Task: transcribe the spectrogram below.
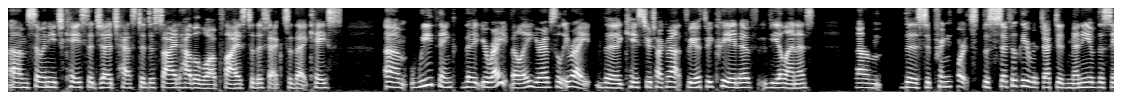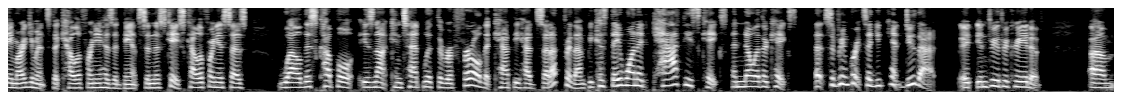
Um, so in each case, a judge has to decide how the law applies to the facts of that case. Um, we think that you're right, Billy. You're absolutely right. The case you're talking about, 303 Creative v. Elenis, um, the Supreme Court specifically rejected many of the same arguments that California has advanced in this case. California says, well, this couple is not content with the referral that Kathy had set up for them because they wanted Kathy's cakes and no other cakes. That Supreme Court said you can't do that in 303 Creative. Um,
